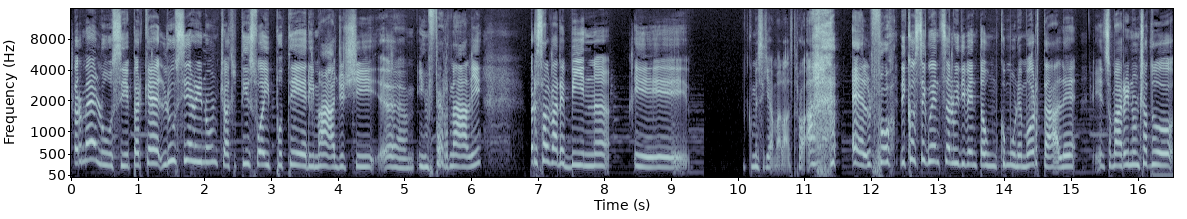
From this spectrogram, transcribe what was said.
per me è Lucy, perché Lucy rinuncia a tutti i suoi poteri magici eh, infernali per salvare Bean e... come si chiama l'altro? Ah, elfo. Di conseguenza lui diventa un comune mortale. Insomma, ha rinunciato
